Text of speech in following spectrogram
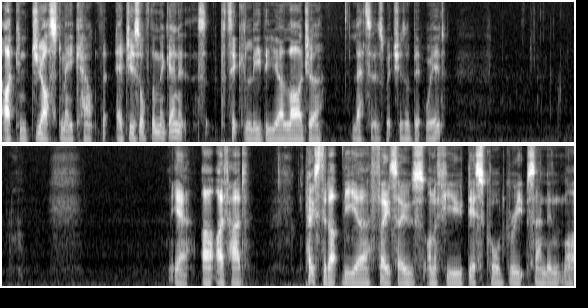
I can just make out the edges of them again it's particularly the uh, larger letters which is a bit weird yeah uh, I've had posted up the uh, photos on a few discord groups and in my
